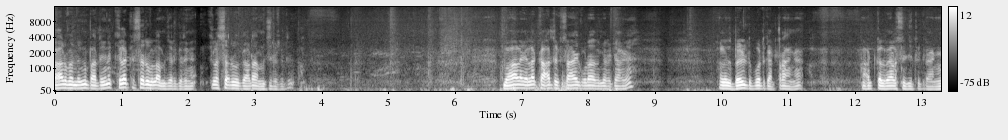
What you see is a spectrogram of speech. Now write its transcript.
காடு வந்துங்க பார்த்தீங்கன்னா கிழக்கு சருவில் அமைச்சிருக்குதுங்க கிழக்கு சருவு காடு அமைச்சிருக்குது வாழையெல்லாம் காற்றுக்கு சாயக்கூடாதுங்கிறதுக்காக அல்லது பெல்ட் போட்டு கட்டுறாங்க. ஆட்கள் வேலை செஞ்சிட்ருக்குறாங்க.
